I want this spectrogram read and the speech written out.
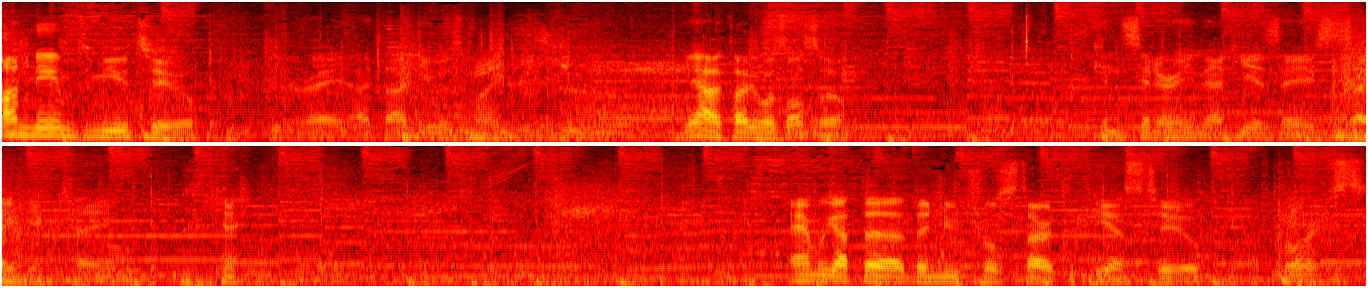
unnamed Mewtwo. You're right. I thought he was Mindreader. Yeah, I thought he was also. Considering that he is a psychic type. And we got the the neutral start to PS2. Of course.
